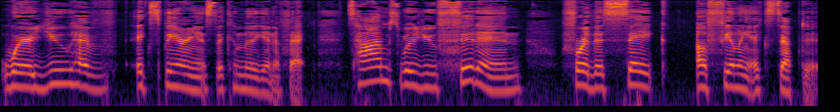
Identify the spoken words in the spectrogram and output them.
where you have experienced the chameleon effect? Times where you fit in for the sake of feeling accepted,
